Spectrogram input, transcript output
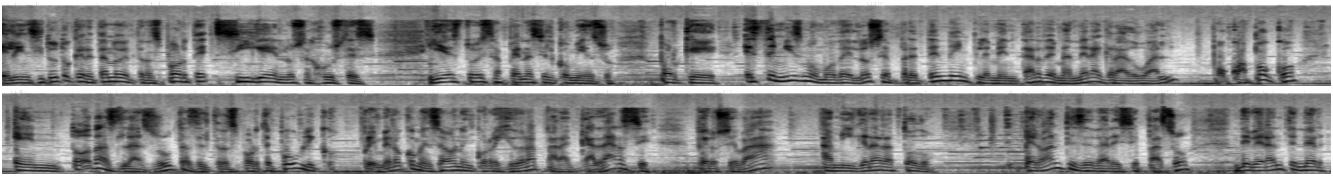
El Instituto Queretano del Transporte sigue en los ajustes y esto es apenas el comienzo, porque este mismo modelo se pretende implementar de manera gradual, poco a poco, en todas las rutas del transporte público. Primero comenzaron en Corregidora para calarse, pero se va a migrar a todo. Pero antes de dar ese paso, deberán tener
